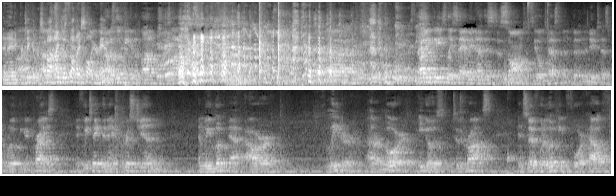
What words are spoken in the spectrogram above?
in any particular was spot. I just thought I saw your hand. I was looking at the bottom of my mind. Well, you could easily say, I mean, uh, this is a Psalms, it's the Old Testament, but in the New Testament, we're looking at Christ. If we take the name Christian and we look at our leader, our Lord, he goes to the cross. And so if we're looking for health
